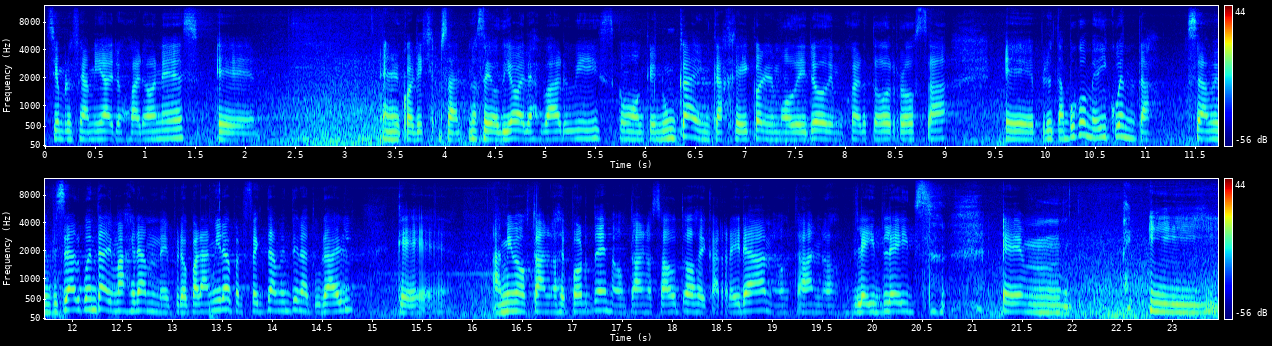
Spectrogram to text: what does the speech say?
siempre fui amiga de los varones. Eh, en el colegio, o sea, no sé, odiaba las Barbies, como que nunca encajé con el modelo de mujer todo rosa. Eh, pero tampoco me di cuenta. O sea, me empecé a dar cuenta de más grande, pero para mí era perfectamente natural que a mí me gustaban los deportes, me gustaban los autos de carrera, me gustaban los blade blades. eh, y,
